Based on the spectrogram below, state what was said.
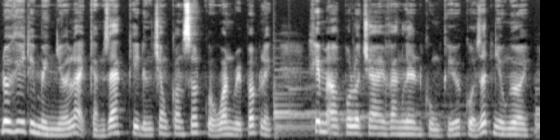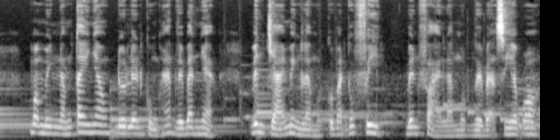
Đôi khi thì mình nhớ lại cảm giác khi đứng trong concert của One Republic, khi mà Apologize vang lên cùng ký ức của rất nhiều người. Bọn mình nắm tay nhau đưa lên cùng hát với ban nhạc. Bên trái mình là một cô bạn gốc Phi, bên phải là một người bạn Singapore.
